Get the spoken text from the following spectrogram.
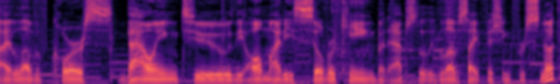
I love, of course, bowing to the almighty Silver King, but absolutely love sight fishing for snook.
